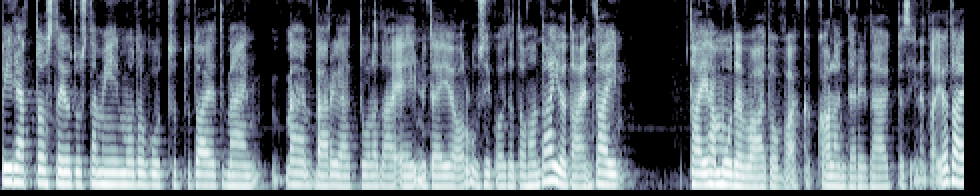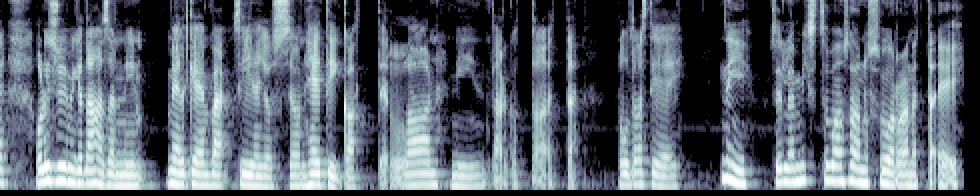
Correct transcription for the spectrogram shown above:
pidä tuosta jutusta, mihin mut on kutsuttu, tai että mä en, mä en pärjää tuolla, tai ei, nyt ei ole lusikoita tohon, tai jotain, tai tai ihan muuten vaan, että on vaikka kalenteri täyttä siinä tai jotain. Oli syy mikä tahansa, niin melkeinpä siinä, jos se on heti kattellaan, niin tarkoittaa, että luultavasti ei. Niin, silleen miksi et sä vaan saanut suoraan, että ei.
